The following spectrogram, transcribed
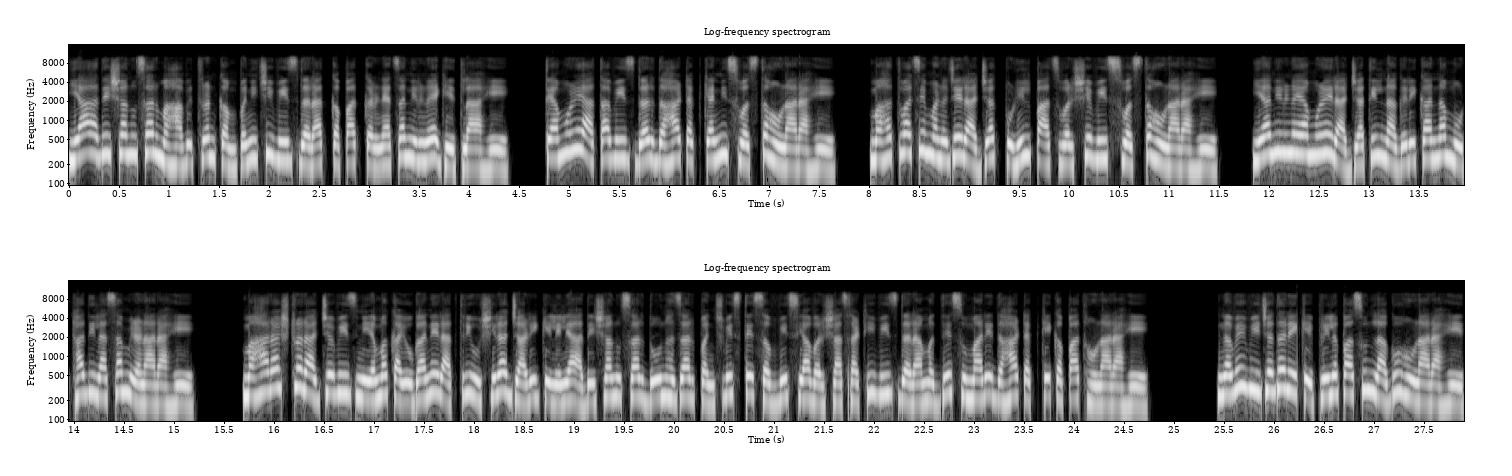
या आदेशानुसार महावितरण कंपनीची वीज दरात कपात करण्याचा निर्णय घेतला आहे. त्यामुळे आता वीज दर दहा टक्क्यांनी स्वस्त होणार आहे. महत्त्वाचे म्हणजे राज्यात पुढील पाच वर्षे वीज स्वस्त होणार आहे. या निर्णयामुळे राज्यातील नागरिकांना मोठा दिलासा मिळणार आहे. महाराष्ट्र राज्य वीज नियामक आयोगाने रात्री उशिरा जारी केलेल्या आदेशानुसार दोन हजार पंचवीस ते सव्वीस या वर्षासाठी वीज दरामध्ये सुमारे दहा टक्के कपात होणार आहे. नवे वीजदर एक एप्रिलपासून लागू होणार आहेत.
